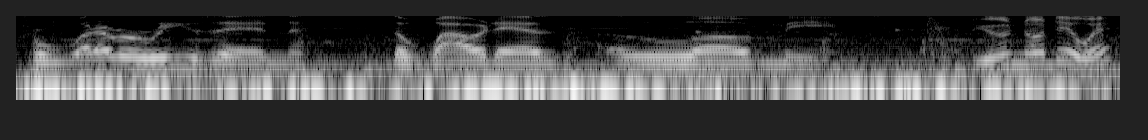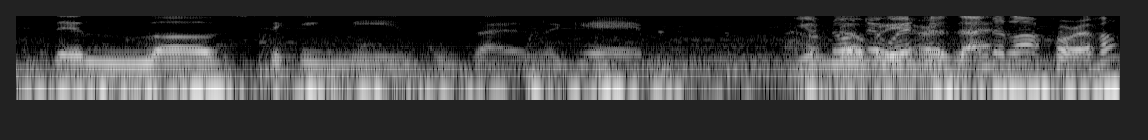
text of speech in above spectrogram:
for whatever reason, the WoW devs love memes. Do you know the way? They love sticking memes inside of the game. You hope know the way to Zandalar forever?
